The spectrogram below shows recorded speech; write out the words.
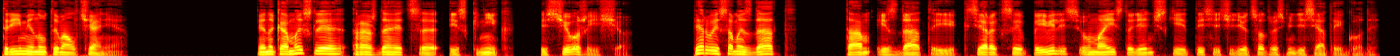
Три минуты молчания. Инакомыслие рождается из книг. Из чего же еще? Первый сам издат, там издат и ксероксы появились в мои студенческие 1980-е годы.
